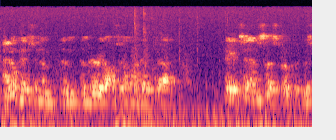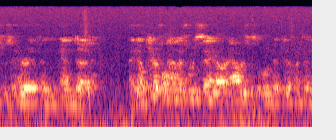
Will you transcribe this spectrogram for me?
I don't mention them, them, them very often. I wanna make, uh, make attempts. I spoke with Mr. Zaharieff and, and, uh, and I'm careful how much we say. Our, ours is a little bit different than,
